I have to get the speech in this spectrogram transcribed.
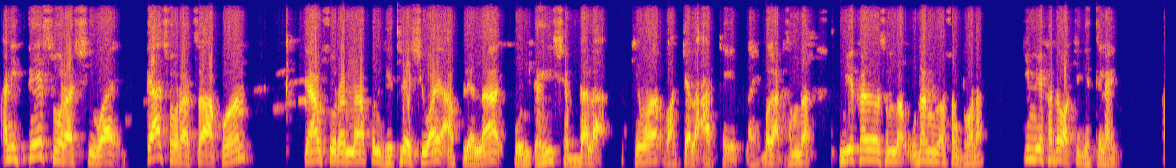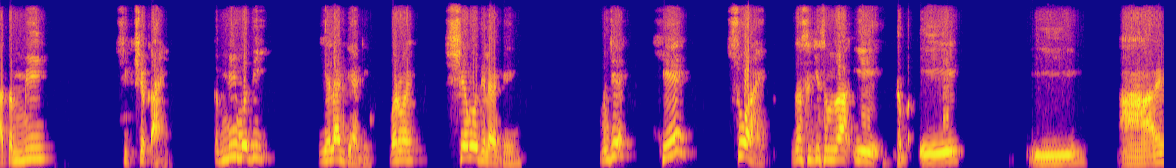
आणि ते स्वराशिवाय त्या स्वराचा आपण त्या स्वरांना आपण घेतल्याशिवाय आपल्याला कोणत्याही शब्दाला किंवा वाक्याला अर्थ येत नाही. बघा आता समजा मी एखादं समजा उदाहरण सांगतो तुम्हाला की मी एखादं वाक्य घेतलेलं आहे. आता मी शिक्षक आहे. तर मी मध्ये येलांटी आली. बरोबर आहे? शे मध्ये लांटी म्हणजे हे स्वर आहेत. जसं की समजा A A E I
